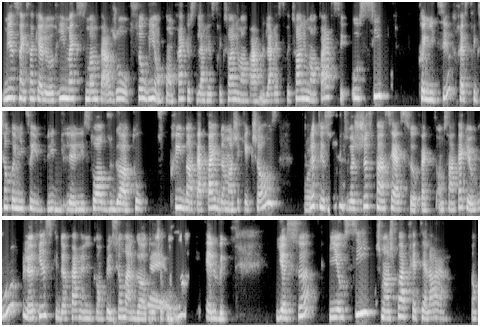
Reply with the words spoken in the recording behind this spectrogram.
1500 calories maximum par jour. Ça, oui, on comprend que c'est de la restriction alimentaire. Mais de la restriction alimentaire, c'est aussi cognitif, restriction cognitive, l'histoire du gâteau. Tu te prives dans ta tête de manger quelque chose, Là, tu es sûr que tu vas juste penser à ça. Fait on s'entend que le risque de faire une compulsion dans le gâteau est élevé. Il y a ça, mais il y a aussi je ne mange pas après telle heure. Donc,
